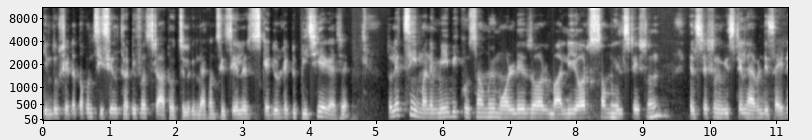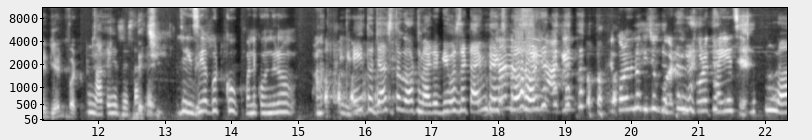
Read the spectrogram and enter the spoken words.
কিন্তু সেটা তখন সিসিএল থার্টি ফার্স্ট স্টার্ট হচ্ছিল কিন্তু এখন সিসিএল এর স্কেডিউলটা একটু পিছিয়ে গেছে। তো লেটস সি মানে maybe Koh Samui Maldives or Bali or some hill station hill station we still haven't decided yet but nothing is দেখছি যে ইজি আ গুড কুক মানে কোনোদিনও এই তো জাস্ট তো got married give us the time to explore আগে কোনোদিনও কিছু করে খাইয়েছে। না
